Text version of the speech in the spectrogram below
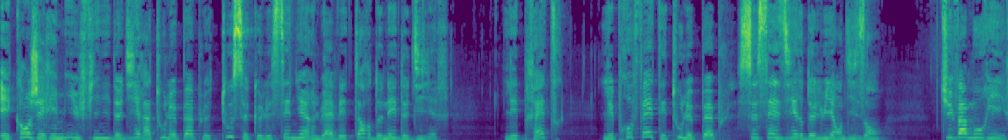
Et quand Jérémie eut fini de dire à tout le peuple tout ce que le Seigneur lui avait ordonné de dire, les prêtres, les prophètes et tout le peuple se saisirent de lui en disant Tu vas mourir.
